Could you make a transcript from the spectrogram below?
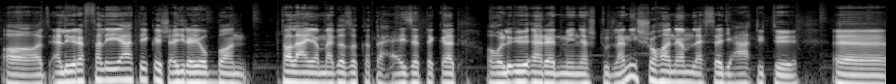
az előrefelé játéka, és egyre jobban találja meg azokat a helyzeteket, ahol ő eredményes tud lenni. Soha nem lesz egy átütő ö, ö,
